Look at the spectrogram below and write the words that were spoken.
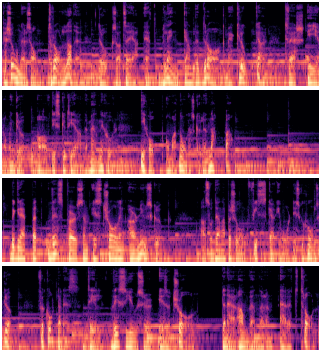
Personer som trollade drog så att säga ett blänkande drag med krokar tvärs igenom en grupp av diskuterande människor i hopp om att någon skulle nappa. Begreppet “this person is trolling our newsgroup”, alltså denna person fiskar i vår diskussionsgrupp, förkortades till “this user is a troll”. Den här användaren är ett troll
